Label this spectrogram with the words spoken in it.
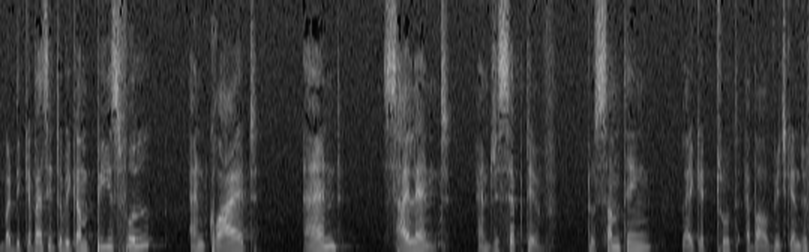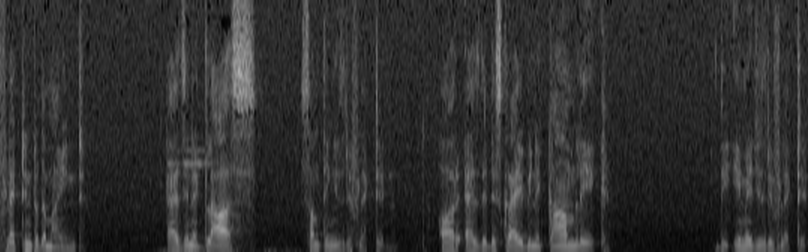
But the capacity to become peaceful and quiet and silent and receptive to something like a truth above which can reflect into the mind. As in a glass, something is reflected. Or as they describe in a calm lake, the image is reflected.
